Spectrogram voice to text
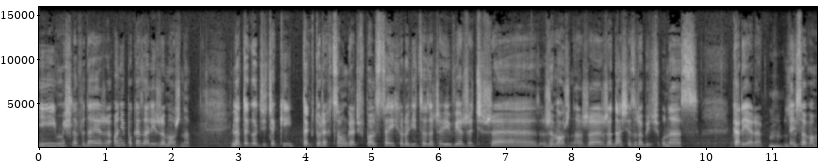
I myślę, wydaje, że oni pokazali, że można. Dlatego dzieciaki, te, które chcą grać w Polsce, ich rodzice zaczęli wierzyć, że, że można, że, że da się zrobić u nas karierę tenisową.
